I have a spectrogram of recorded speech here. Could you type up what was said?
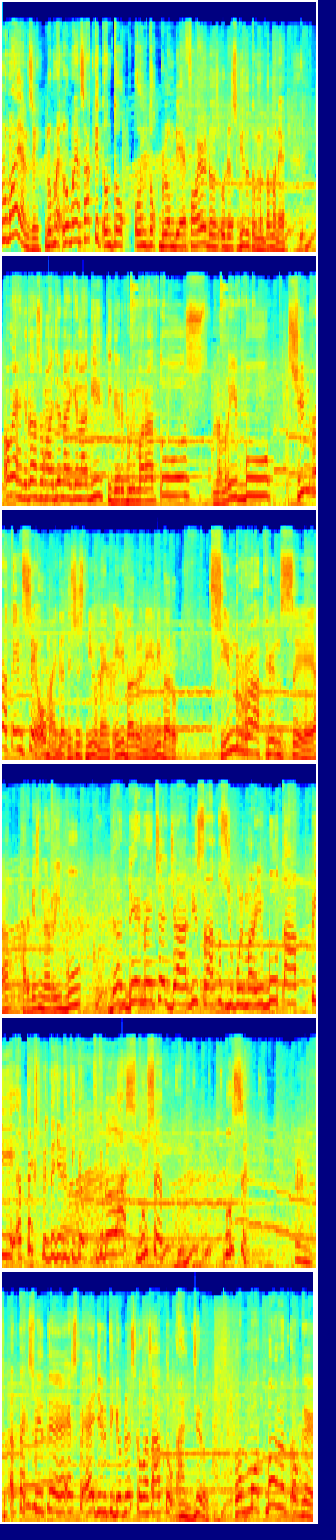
lumayan sih. Lumayan lumayan sakit untuk untuk belum di FOI udah, udah segitu teman-teman ya. Oke kita langsung aja naikin lagi 3500 6000 Shinra Tensei. Oh my god this is new man. Ini baru nih ini baru. Shinra Tensei ya. Harganya 9000 dan damage-nya jadi 175000 tapi attack speed-nya jadi 3, 13 buset. Buset Attack speednya ya, SPA jadi 13,1 Anjir Lemot banget Oke.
